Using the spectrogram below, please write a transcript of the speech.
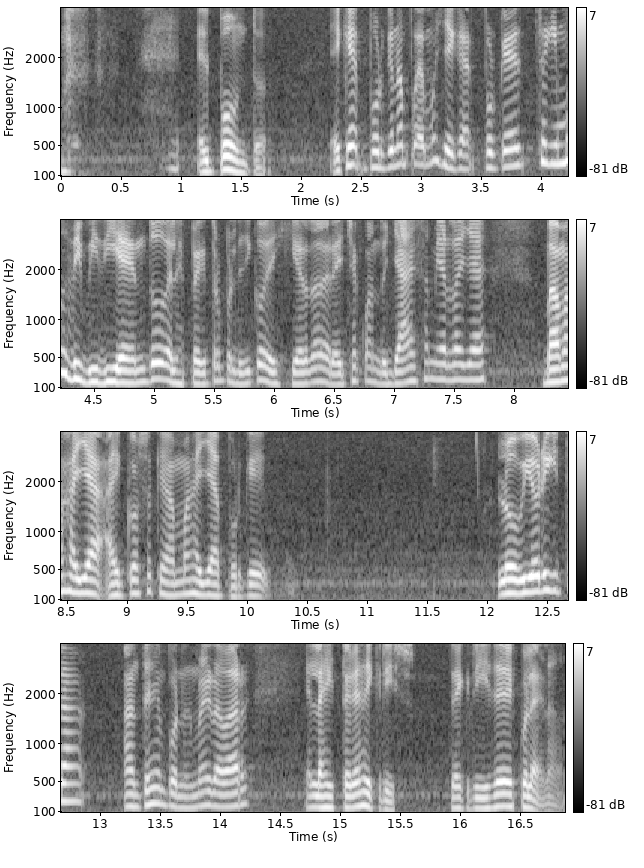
el punto. Es que, ¿por qué no podemos llegar? ¿Por qué seguimos dividiendo el espectro político de izquierda a derecha cuando ya esa mierda ya va más allá? Hay cosas que van más allá. Porque lo vi ahorita, antes de ponerme a grabar, en las historias de Chris. De Chris de Escuela de Nada.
